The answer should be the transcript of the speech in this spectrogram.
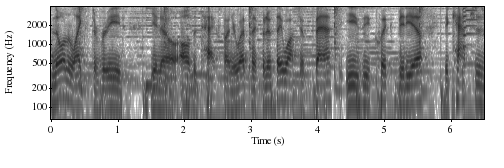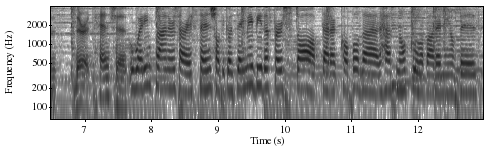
No one likes to read, you know, all the text on your website, but if they watch a fast, easy, quick video, it captures their attention. Wedding planners are essential because they may be the first stop that a couple that has no clue about any of this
